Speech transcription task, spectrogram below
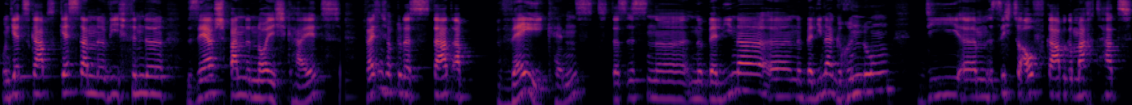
und jetzt gab es gestern eine, wie ich finde, sehr spannende Neuigkeit. Ich weiß nicht, ob du das Startup Way kennst. Das ist eine, eine Berliner, äh, eine Berliner Gründung, die ähm, es sich zur Aufgabe gemacht hat,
